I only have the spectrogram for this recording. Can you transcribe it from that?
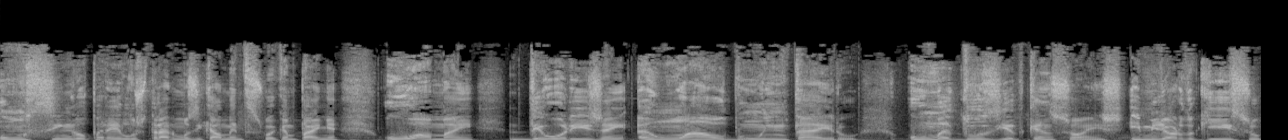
um single para ilustrar musicalmente a sua campanha. O homem deu origem a um álbum inteiro, uma dúzia de canções e melhor do que isso,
